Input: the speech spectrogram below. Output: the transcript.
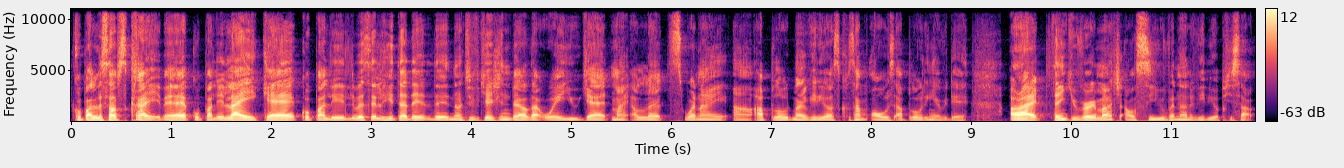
kopa le subscribe eh? Kopa le like eh? Kopa le le hit the, the notification bell that way you get my alerts when i uh, upload my videos because i'm always uploading every day. All right thank you very much. I'll see you with another video. Peace out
